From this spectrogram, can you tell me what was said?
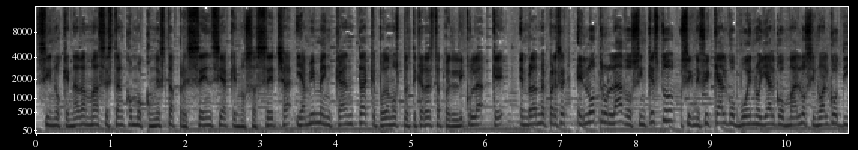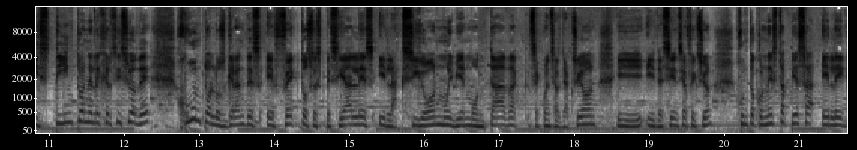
sino que nada más están como con esta presencia que nos acecha. Y a mí me encanta que podamos platicar de esta película que en verdad me parece el otro lado sin que esto signifique algo bueno y algo malo sino algo distinto en el ejercicio de junto a los grandes efectos especiales y la acción muy bien montada secuencias de acción y, y de ciencia ficción junto con esta pieza elegante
